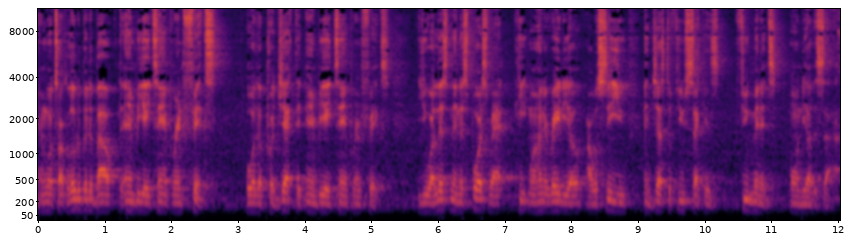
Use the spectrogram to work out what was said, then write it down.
and I'm going to talk a little bit about the NBA tampering fix or the projected NBA tampering fix. You are listening to Sports Rat Heat 100 Radio. I will see you in just a few seconds, few minutes on the other side.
